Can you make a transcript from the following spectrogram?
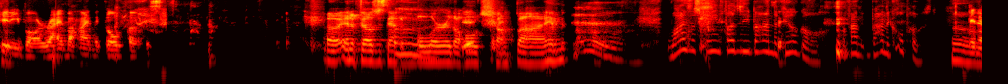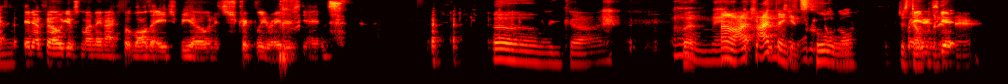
titty bar right behind the goalpost. Uh, oh, NFL's just going to have to blur the whole chunk behind. Why is the screen fuzzy behind the field goal? Behind, behind the goalpost? Oh, NFL gives Monday Night Football to HBO, and it's strictly Raiders games. oh my god! Oh But man, I don't know. I I, can't I believe think it's every goal. cool. Just don't put get- it there.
